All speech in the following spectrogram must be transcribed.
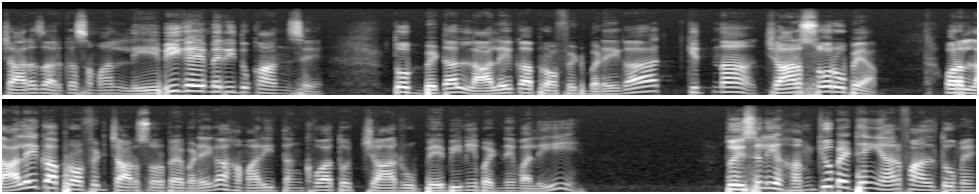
चार हज़ार का सामान ले भी गए मेरी दुकान से तो बेटा लाले का प्रॉफिट बढ़ेगा कितना? चार सौ रुपया। और लाले का प्रॉफिट चार सौ रुपया बढ़ेगा, हमारी तनख्वाह तो चार रुपए भी नहीं बढ़ने वाली। तो इसलिए हम क्यों बैठे यार फालतू में?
